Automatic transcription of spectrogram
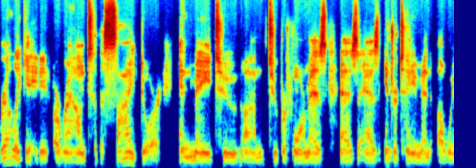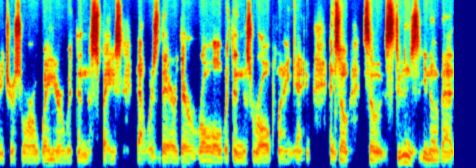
relegated around to the side door and made to um, to perform as as as entertainment, a waitress or a waiter within the space. That was their their role within this role playing game. And so so students, you know, that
